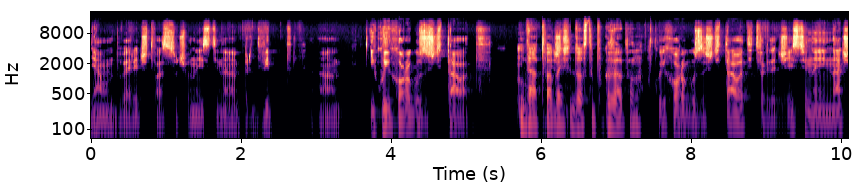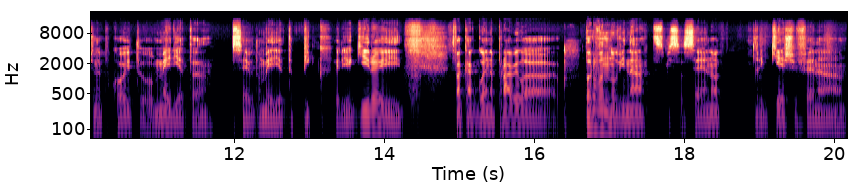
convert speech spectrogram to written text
нямам доверие, че това се случва наистина предвид а, и кои хора го защитават. Да, това беше доста показателно. Кои хора го защитават и твърдят, че истина и начина по който медията псевдомедията ПИК реагира и това как го е направила първа новина, в смисъл се едно Гешев е на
